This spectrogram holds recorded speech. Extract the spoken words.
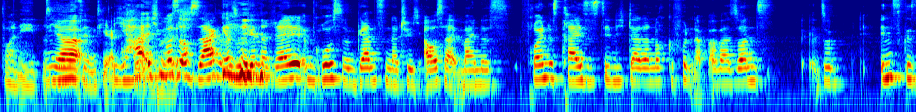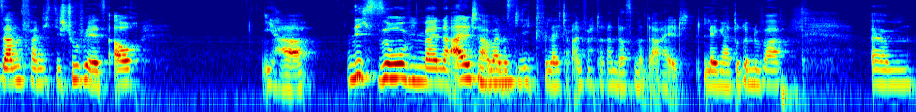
boah, nee, die ja. sind ja Ja, ich muss auch sagen, also generell im Großen und Ganzen natürlich außerhalb meines Freundeskreises, den ich da dann noch gefunden habe, aber sonst so insgesamt fand ich die Stufe jetzt auch, ja, nicht so wie meine alte, mhm. aber das liegt vielleicht auch einfach daran, dass man da halt länger drin war. Ähm,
